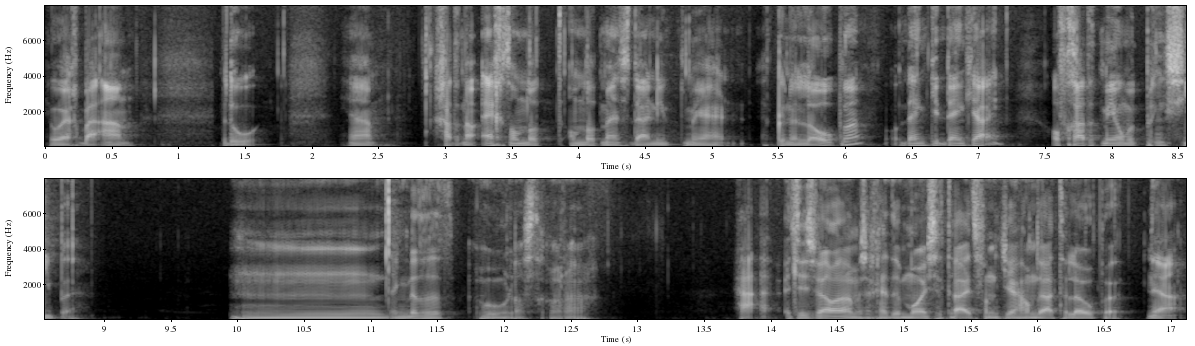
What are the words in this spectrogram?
heel erg bij aan. Ik bedoel, ja, gaat het nou echt omdat, omdat mensen daar niet meer kunnen lopen, denk, je, denk jij? Of gaat het meer om het principe? Hmm, Ik denk dat het... Oeh, lastige vraag. Ja, het is wel, zeggen, de mooiste tijd van het jaar om daar te lopen. Ja,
